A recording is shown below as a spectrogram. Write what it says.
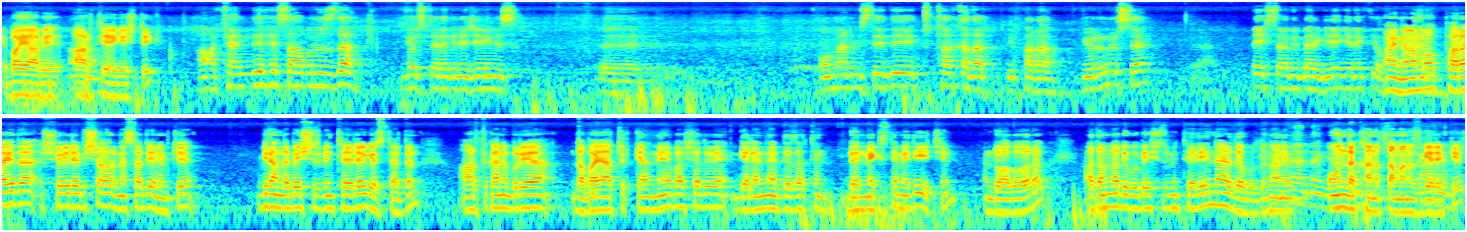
e, bayağı bir artıya geçtik. Ama kendi hesabınızda gösterebileceğiniz e, onların istediği tutar kadar bir para görünürse yani ekstra bir belgeye gerek yok. Aynen ama o parayı da şöyle bir şey var. Mesela diyelim ki bir anda 500 bin TL gösterdin. Artık hani buraya da bayağı Türk gelmeye başladı ve gelenler de zaten dönmek istemediği için hani doğal olarak adamlar diyor bu 500 bin TL'yi nerede buldun? Hani nereden onu da kanıtlamanız Aynen. gerekir.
